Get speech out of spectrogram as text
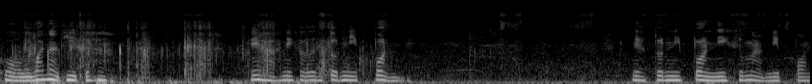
ของวันอาทิตย์นะคะนี่ค่ะ นี่เขาเอินต้นนิปปอน เนี่ยต้นนิปปอนนี่คือหมากนิปปอน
